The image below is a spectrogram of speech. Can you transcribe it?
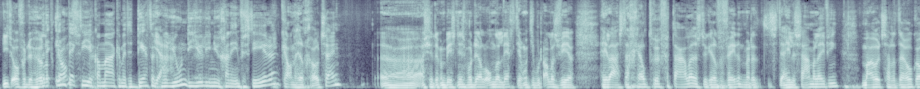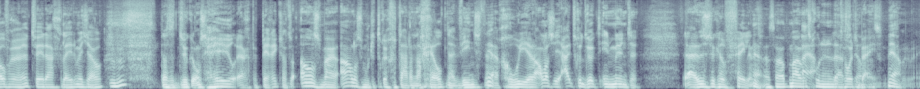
niet over de Maar hulpkant. de impact die je kan maken met de 30 Ja. miljoen... die jullie nu gaan investeren... Die kan heel groot zijn. Eh, als je er een businessmodel onder legt, ja, want je moet alles weer helaas naar geld terugvertalen. Dat is natuurlijk heel vervelend, maar dat is de hele samenleving. Maurits had het daar ook over, hè, twee dagen geleden met jou. Dat het natuurlijk ons heel erg beperkt. Dat we alsmaar alles moeten terugvertalen naar geld, naar winst, naar Ja. groei. En alles is uitgedrukt in munten. Ja, dat is natuurlijk heel vervelend. Ja, dat had Maurits ja, Groen inderdaad dat hoort erbij. Dat hoort erbij,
